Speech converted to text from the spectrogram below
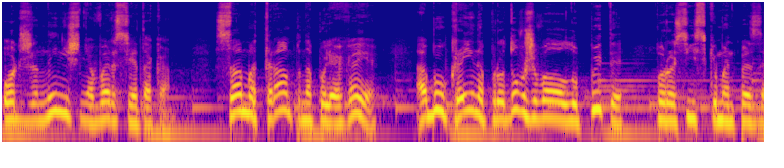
Отже, нинішня версія така: саме Трамп наполягає, аби Україна продовжувала лупити по російським НПЗ.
